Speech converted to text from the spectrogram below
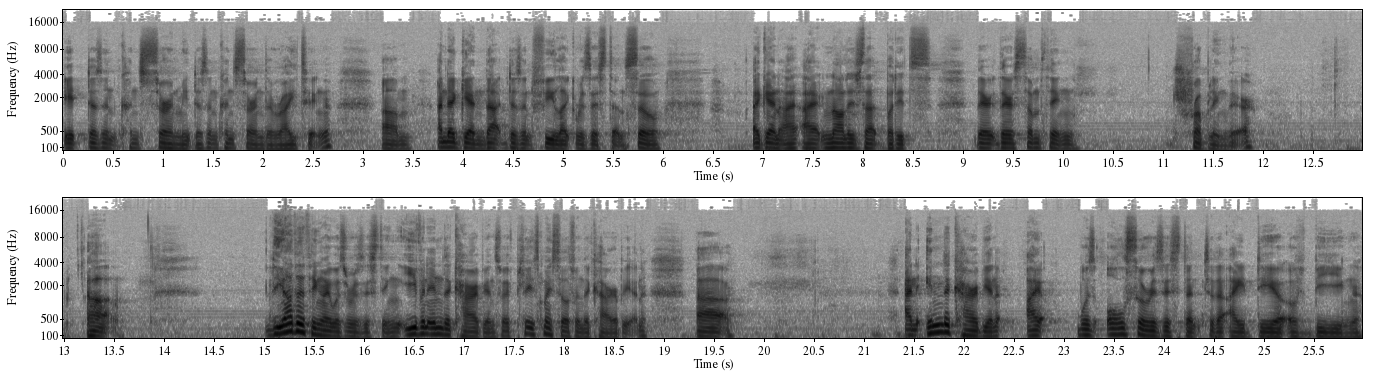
it doesn't concern me. It doesn't concern the writing. Um, and again, that doesn't feel like resistance. So, again, I, I acknowledge that, but it's, there, there's something troubling there. Uh, the other thing I was resisting, even in the Caribbean, so I've placed myself in the Caribbean, uh, and in the Caribbean, I was also resistant to the idea of being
